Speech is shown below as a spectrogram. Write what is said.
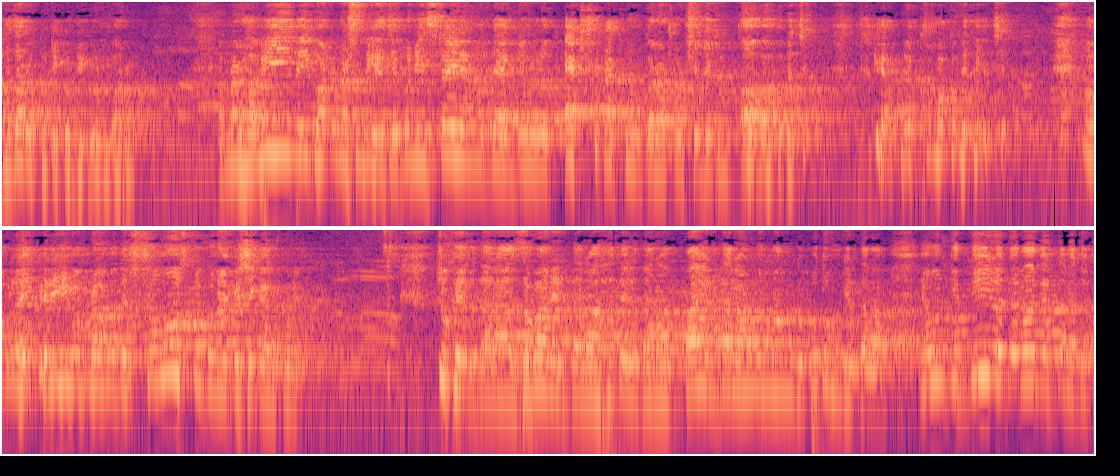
হাজারো কোটি কোটি গুণ বড়। আপনার হাবিব এই ঘটনা শুনিয়েছে, বনি ইসরায়েলের মধ্যে একজন লোক একশোটা খুন করার পর সে যখন তহবা করেছে, তাকে আপনার ক্ষমা করে দিয়েছে। মৌলাই করিম, আমরা আমাদের সমস্ত গুণাকে স্বীকার করে। চোখের দ্বারা, জবানের দ্বারা, হাতের দ্বারা, পায়ের দ্বারা, অন্যান্য অঙ্গ প্রত্যঙ্গের দ্বারা, এমনকি দিল ও দেমাগের দ্বারা যত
